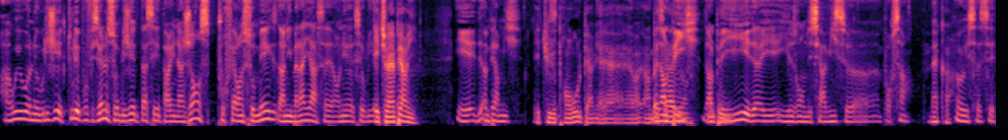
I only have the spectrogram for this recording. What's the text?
Ah oui, on est obligé. Tous les professionnels sont obligés de passer par une agence pour faire un sommet dans l'Himalaya. C'est Et tu as un permis? Et un permis. Et tu le prends où le permis? Dans le pays. Dans, le pays, et, ils ont des services euh, pour ça. D'accord. Oui, ça c'est.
